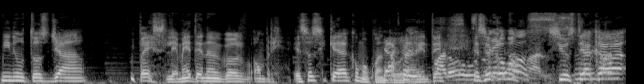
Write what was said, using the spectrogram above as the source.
minutos ya, pues le meten el gol, hombre, eso sí queda como cuando la gente. Eso es como, si usted acaba,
